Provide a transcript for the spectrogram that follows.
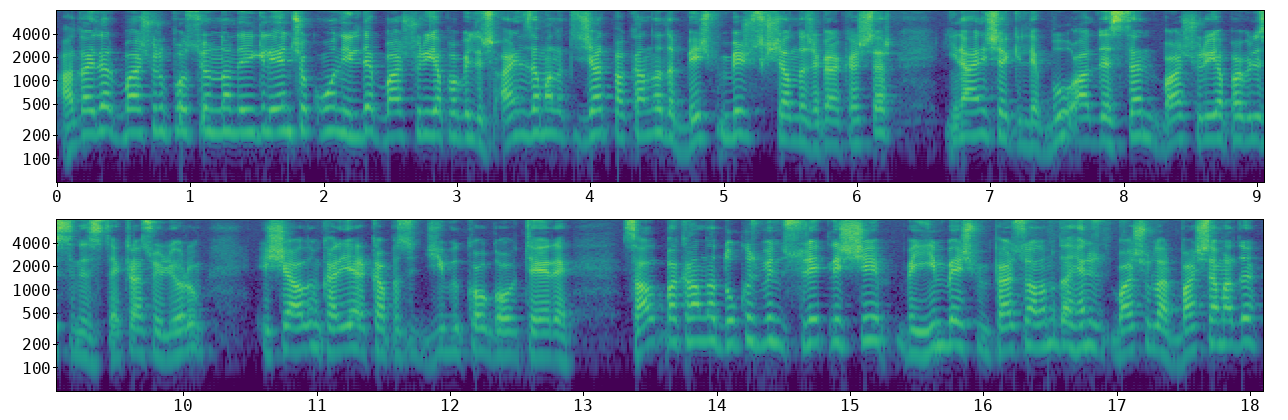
Adaylar başvuru pozisyonlarıyla ilgili en çok 10 ilde başvuru yapabilir. Aynı zamanda Ticaret Bakanlığı da 5500 kişi alınacak arkadaşlar. Yine aynı şekilde bu adresten başvuru yapabilirsiniz. Tekrar söylüyorum. İşe alım kariyer kapısı Civico.gov.tr. Sağlık Bakanlığı 9000 sürekli işçi ve 25 bin personel alımı da henüz başvurular başlamadı.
